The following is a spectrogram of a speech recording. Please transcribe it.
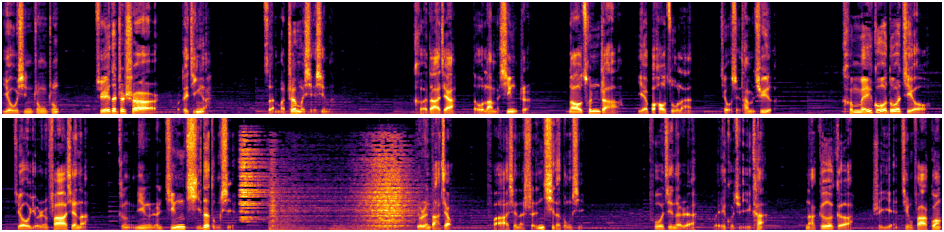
忧心忡忡，觉得这事儿不对劲啊，怎么这么邪性呢？可大家都那么兴致，老村长也不好阻拦，就随他们去了。可没过多久，就有人发现了更令人惊奇的东西。有人大叫：“发现了神奇的东西！”附近的人围过去一看，那个个是眼睛发光，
